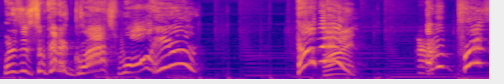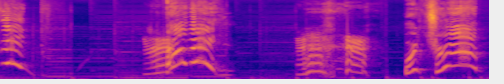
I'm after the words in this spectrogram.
What is this? Some kind of glass wall here? Help me! All right. I'm in prison! Help me! We're trapped!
